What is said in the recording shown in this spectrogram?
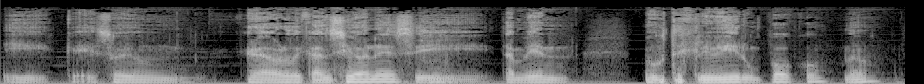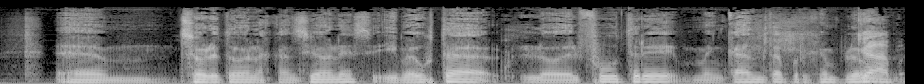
y que soy un creador de canciones y también me gusta escribir un poco, ¿no? Em, sobre todo en las canciones y me gusta lo del futre, me encanta, por ejemplo. Claro,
